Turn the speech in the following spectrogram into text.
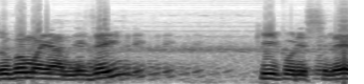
যোগমায়া নিজেই কি কৰিছিলে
